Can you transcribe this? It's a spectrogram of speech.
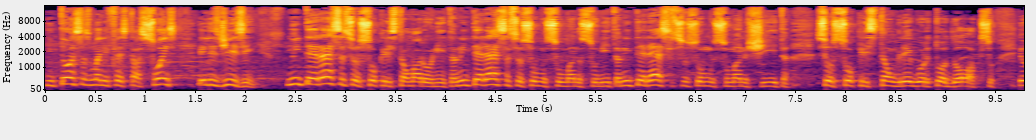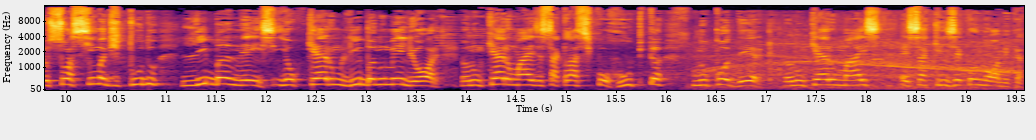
Então, essas manifestações, eles dizem: não interessa se eu sou cristão maronita, não interessa se eu sou muçulmano sunita, não interessa se eu sou muçulmano xiita, se eu sou cristão grego ortodoxo. Eu sou, acima de tudo, libanês e eu quero um Líbano melhor. Eu não quero mais essa classe corrupta no poder, eu não quero mais essa crise econômica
